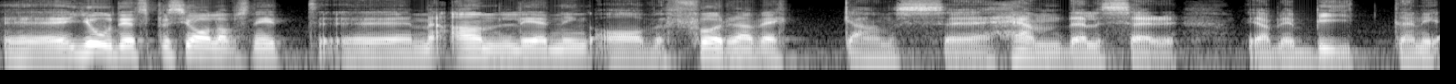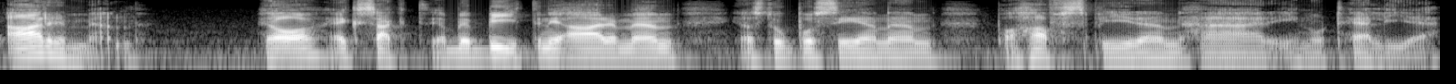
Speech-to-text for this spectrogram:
Eh, gjorde ett specialavsnitt eh, med anledning av förra veckans eh, händelser. Jag blev biten i armen. Ja, exakt. Jag blev biten i armen. Jag stod på scenen på Havspiren här i Norrtälje.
